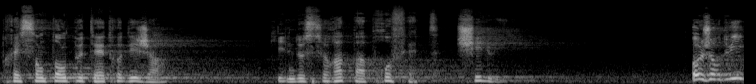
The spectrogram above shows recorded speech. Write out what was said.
pressentant peut-être déjà qu'il ne sera pas prophète chez lui. Aujourd'hui,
